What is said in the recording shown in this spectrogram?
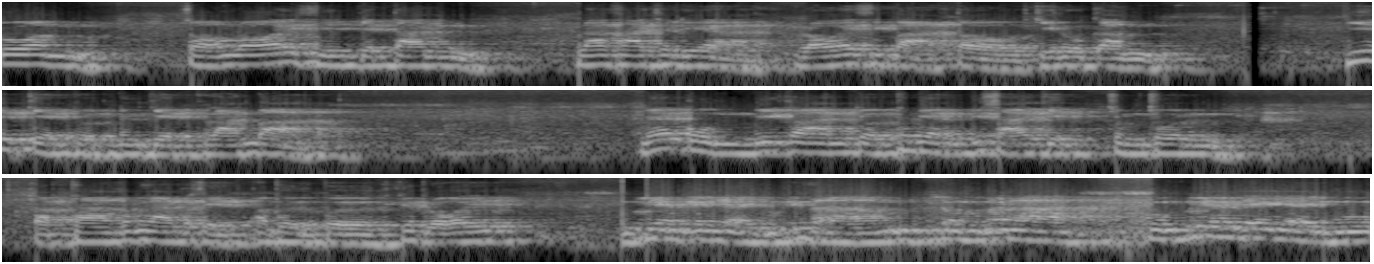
รวม 247 ตัน ราคาเฉลี่ย 110 บาทต่อกิโลกรัม 27.17 ล้านบาท และกลุ่มมีการจดทะเบียนวิสาหกิจชุมชน กับทางสำนักงานเกษตรอำเภอกระเปอเรียบร้อย ทุเรียนแกงใหญ่หมู่ที่สามตำบลบ้านนากลุ่มทุเรียนแกงใหญ่หมู่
